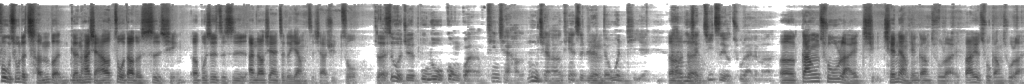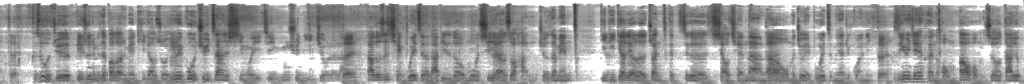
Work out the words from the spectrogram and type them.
付出的成本跟他想要做到的事情，而不是只是按照现在这个样子下去做。对。可，是我觉得部落共管听起来好，目前好像听也是人的问题耶。那目前机制有出来了吗？呃，刚出来前前两天刚出来，八月初刚出来，对。可是我觉得，比如说你们在报道里面提到说，因为过去这样的行为已经因循已久了啦，对，大家都是潜规则，大家彼此都有默契，然后说好，你就在那边低低调调的赚这个这个小钱呐、然后我们就也不会怎么样去管你。对可是因为今天很红爆红之后，大家就。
